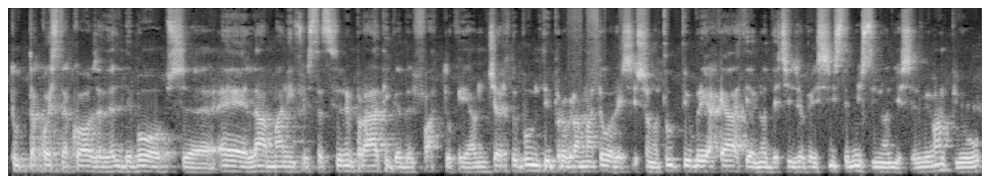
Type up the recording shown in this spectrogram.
tutta questa cosa del DevOps eh, è la manifestazione pratica del fatto che a un certo punto i programmatori si sono tutti ubriacati e hanno deciso che i sistemisti non gli servivano più.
